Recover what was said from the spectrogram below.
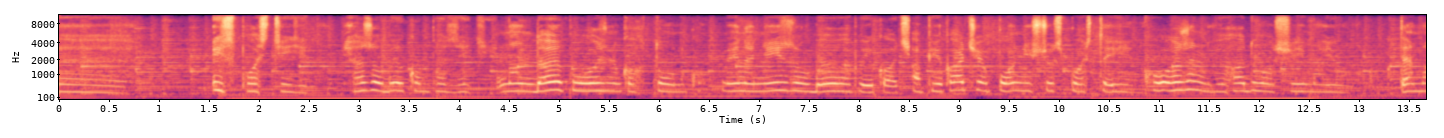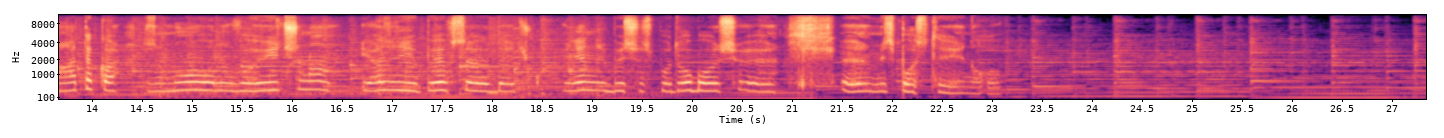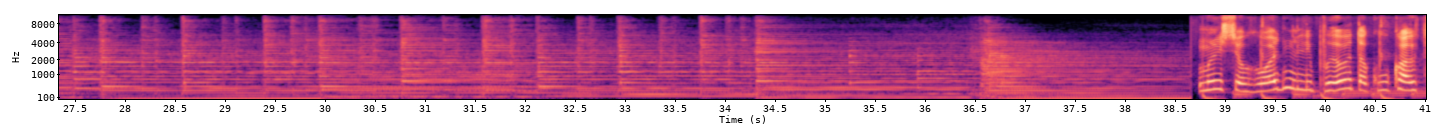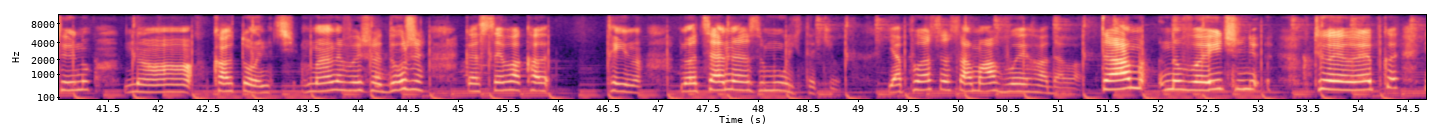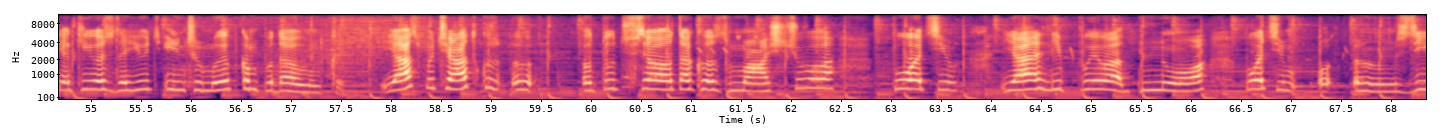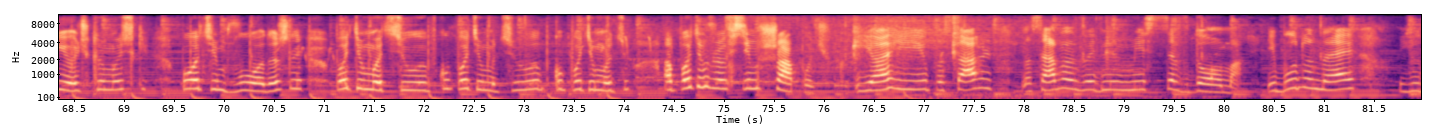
із пластиліну. Я зробив композицію. Нам дали положну картонку. Ми на ній зробили аплікацію. Аплікація повністю з пластиліну. Кожен вигадував свій малюнок. Тематика знову новорічна. Я зліпив сердечко. Мені найбільше сподобалось е, е, пластиліну. Ми сьогодні ліпили таку картину на картонці. У мене вийшла дуже красива картина. але це не з мультиків. Я просто сама вигадала. Там новорічні три рибки, які роздають іншим рибкам подарунки. Я спочатку е, отут все так розмащувала, потім я ліпила дно, потім ем, з морські, потім водорослі, потім оцю рибку, потім оцю рибку, потім оцю, а потім вже всім шапочку. Я її поставлю на саме видне місце вдома і буду нею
